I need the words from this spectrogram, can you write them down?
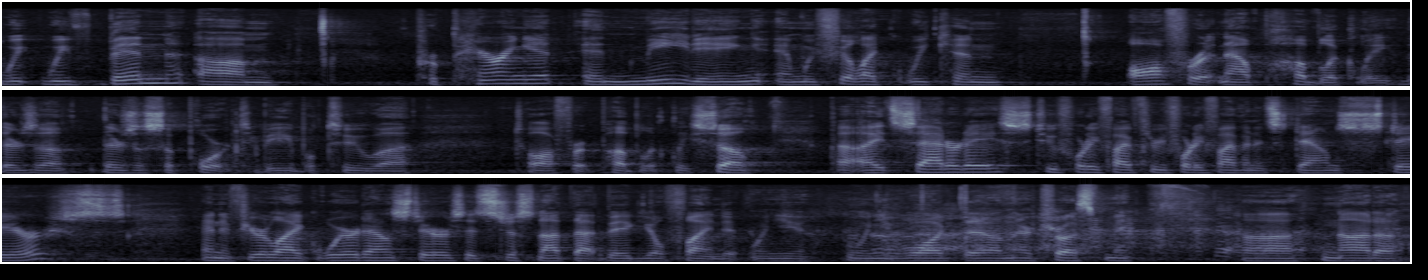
we, we've been um, preparing it and meeting, and we feel like we can offer it now publicly. There's a, there's a support to be able to, uh, to offer it publicly. So uh, it's Saturdays, 245, 345, and it's downstairs. And if you're like, we're downstairs? It's just not that big. You'll find it when you, when you walk down there. Trust me. Uh, not, a,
